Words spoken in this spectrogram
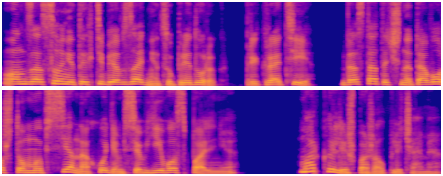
«Он засунет их тебе в задницу, придурок. Прекрати. Достаточно того, что мы все находимся в его спальне». Марко лишь пожал плечами.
